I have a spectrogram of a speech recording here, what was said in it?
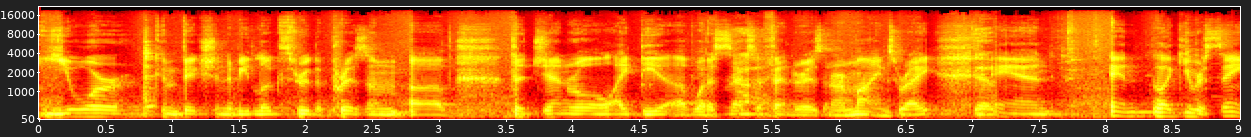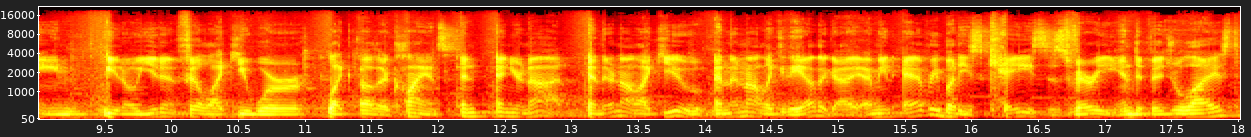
your conviction to be looked through the prism of the general idea of what a sex Right. offender is in our minds, right? And and like you were saying, you know, you didn't feel like you were like other clients, and and you're not, and they're not like you, and they're not like the other guy. I mean, everybody's case is very individualized.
